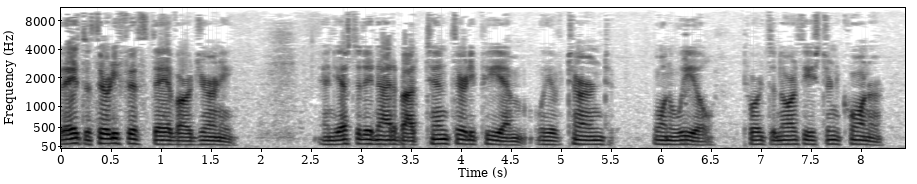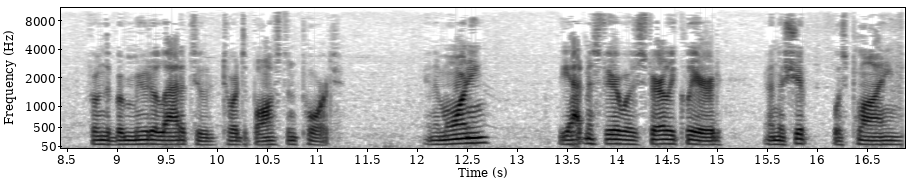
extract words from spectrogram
Today is the 35th day of our journey. And yesterday night about 10:30 p.m. we have turned one wheel towards the northeastern corner from the Bermuda latitude towards Boston port. In the morning, the atmosphere was fairly cleared and the ship was plying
